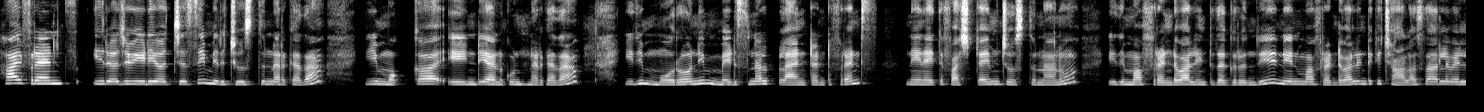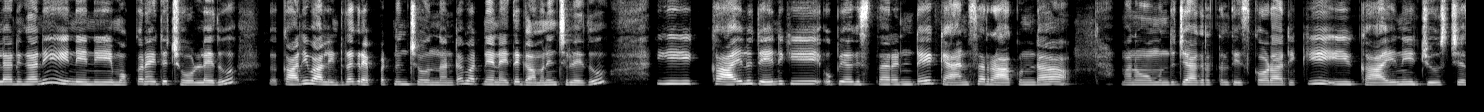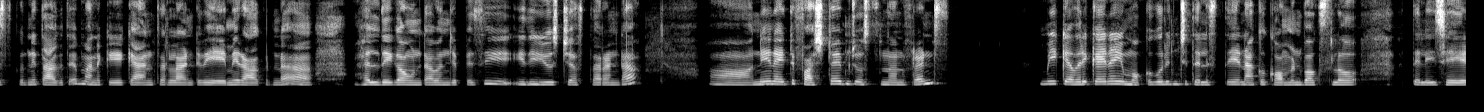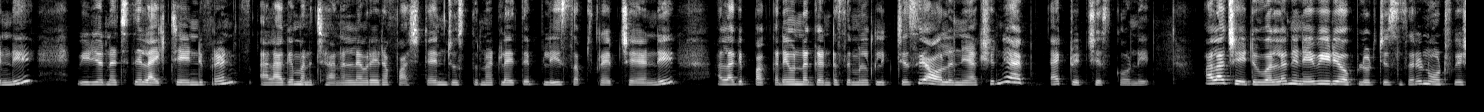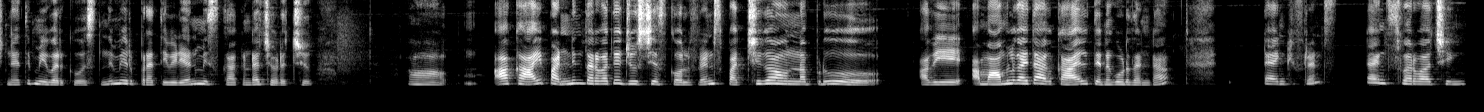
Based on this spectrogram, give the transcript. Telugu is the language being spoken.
హాయ్ ఫ్రెండ్స్ ఈరోజు వీడియో వచ్చేసి మీరు చూస్తున్నారు కదా ఈ మొక్క ఏంటి అనుకుంటున్నారు కదా ఇది మొరోని మెడిసినల్ ప్లాంట్ అంట ఫ్రెండ్స్. నేనైతే ఫస్ట్ టైం చూస్తున్నాను. ఇది మా ఫ్రెండ్ వాళ్ళ ఇంటి దగ్గర ఉంది. నేను మా ఫ్రెండ్ వాళ్ళ ఇంటికి చాలాసార్లు వెళ్ళాను కానీ నేను ఈ మొక్కనైతే చూడలేదు. కానీ వాళ్ళ ఇంటి దగ్గర ఎప్పటి నుంచో ఉందంట బట్ నేనైతే గమనించలేదు. ఈ కాయలు దేనికి ఉపయోగిస్తారంటే క్యాన్సర్ రాకుండా మనం ముందు జాగ్రత్తలు తీసుకోవడానికి ఈ కాయని జ్యూస్ చేసుకుని తాగితే మనకి క్యాన్సర్ లాంటివి ఏమీ రాకుండా హెల్తీగా ఉంటామని చెప్పేసి ఇది యూస్ చేస్తారంట. నేనైతే ఫస్ట్ టైం చూస్తున్నాను ఫ్రెండ్స్. మీకు ఎవరికైనా ఈ మొక్క గురించి తెలిస్తే నాకు కామెంట్ బాక్స్లో తెలియచేయండి. వీడియో నచ్చితే లైక్ చేయండి ఫ్రెండ్స్. అలాగే మన ఛానల్ని ఎవరైనా ఫస్ట్ టైం చూస్తున్నట్లయితే ప్లీజ్ సబ్స్క్రైబ్ చేయండి. అలాగే పక్కనే ఉన్న గంట సిమ్మల్ క్లిక్ చేసి ఆల్ అన్ని యాక్షన్ని యాక్టివేట్ చేసుకోండి. అలా చేయటం వల్ల నేను ఏ వీడియో అప్లోడ్ చేసినా సరే నోటిఫికేషన్ అయితే మీ వరకు వస్తుంది. మీరు ప్రతి వీడియోని మిస్ కాకుండా చూడొచ్చు. ఆ కాయ పండిన తర్వాతే జ్యూస్ చేసుకోవాలి ఫ్రెండ్స్. పచ్చిగా ఉన్నప్పుడు అవి మామూలుగా అయితే అవి కాయలు తినకూడదంట. Thank you friends thanks for watching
